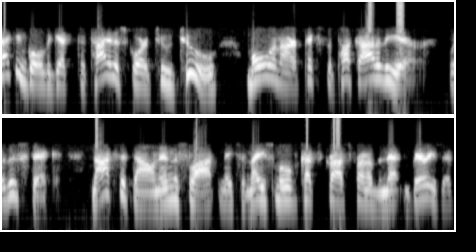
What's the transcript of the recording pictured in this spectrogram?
second goal to get to tie the score 2-2, Molinar picks the puck out of the air with his stick, knocks it down in the slot, makes a nice move, cuts across front of the net, and buries it.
